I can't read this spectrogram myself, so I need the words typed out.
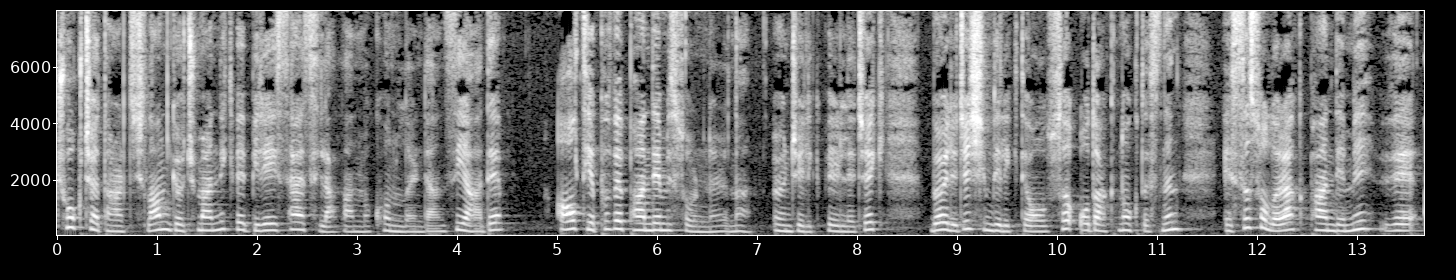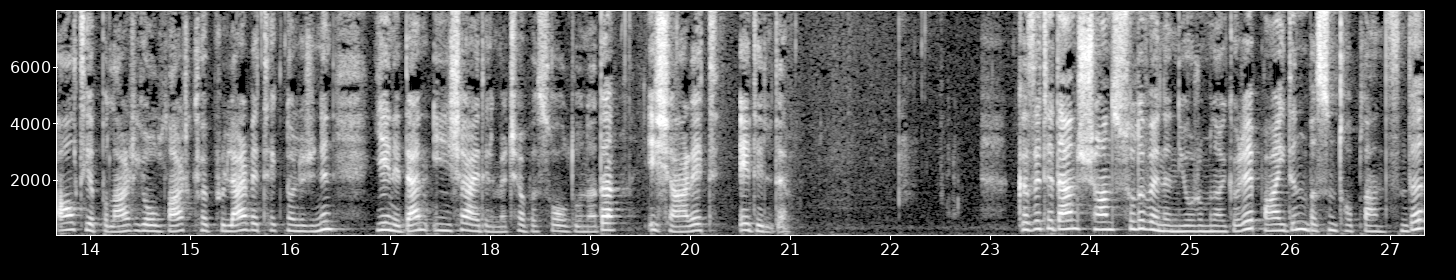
çokça tartışılan göçmenlik ve bireysel silahlanma konularından ziyade altyapı ve pandemi sorunlarına öncelik verilecek. Böylece şimdilikte olsa odak noktasının esas olarak pandemi ve altyapılar, yollar, köprüler ve teknolojinin yeniden inşa edilme çabası olduğuna da işaret edildi. Gazeteden Sean Sullivan'ın yorumuna göre Biden basın toplantısında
